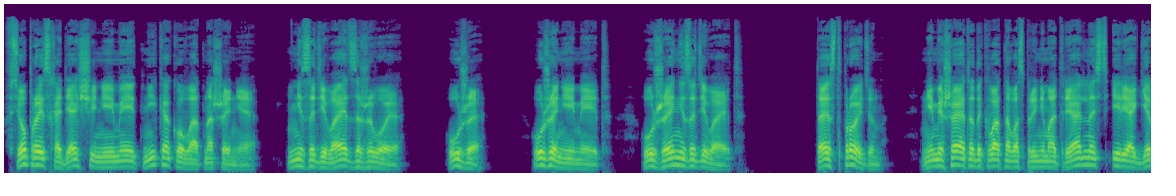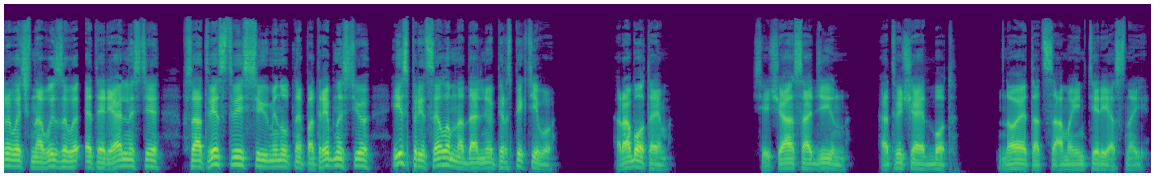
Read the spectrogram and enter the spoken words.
все происходящее не имеет никакого отношения, не задевает за живое. Уже. Уже не имеет. Уже не задевает. Тест пройден. Не мешает адекватно воспринимать реальность и реагировать на вызовы этой реальности в соответствии с сиюминутной потребностью и с прицелом на дальнюю перспективу. Работаем. «Сейчас один», — отвечает бот. «Но этот самый интересный.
